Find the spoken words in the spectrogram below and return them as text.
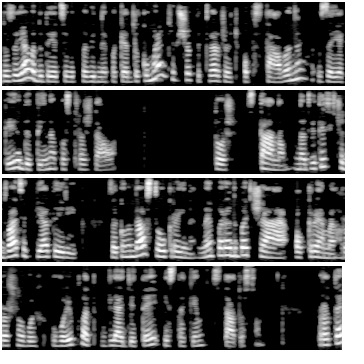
До заяви додається відповідний пакет документів, що підтверджують обставини, за яких дитина постраждала. Тож, станом на 2025 рік законодавство України не передбачає окремих грошових виплат для дітей із таким статусом. Проте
